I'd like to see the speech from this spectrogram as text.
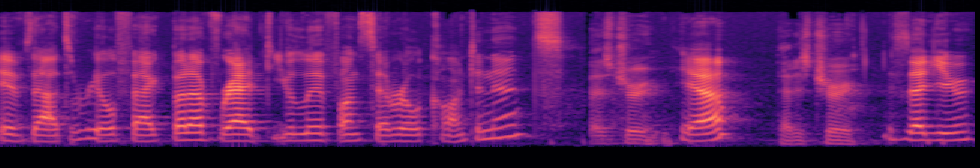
if that's a real fact, but I've read you live on several continents. That's true. Yeah, That is true. is that you?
